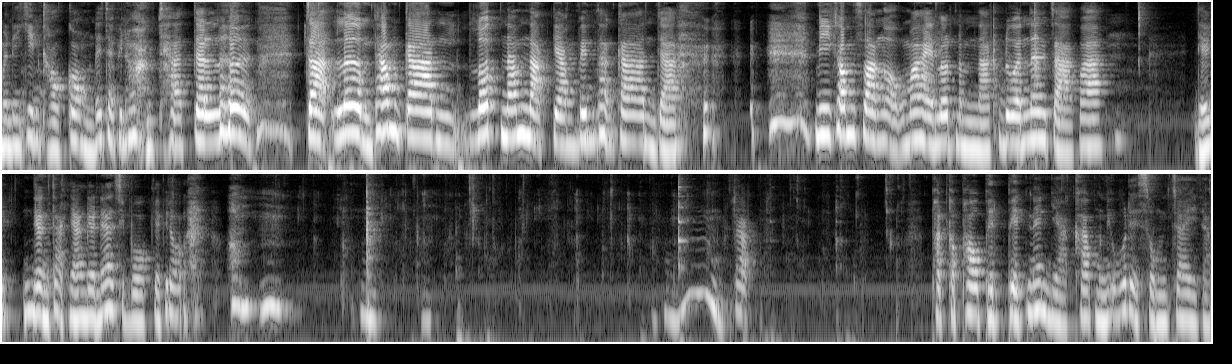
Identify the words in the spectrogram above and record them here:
มื่อนี้กินเขากล่องได้จ้ะพี่น้องจะจะเลิก จะเริ่มทำการลดน้ำหนักอย่างเป็นทางการจ้ะมีคำสั่งออกมาให้ลดน้ำหนักด่วนเนื่องจากว่า เดี๋ยวเนื่องจากอย่างเดียวแน่สิบอกแกพี่น้องอื จับผัดกะเพราเผ็ดๆแน่นอยากครับมันนี้โอ้ได้สมใจจ้ะ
